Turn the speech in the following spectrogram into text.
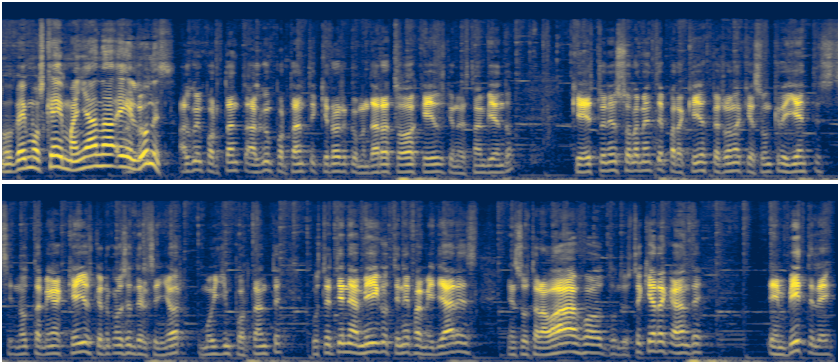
Nos vemos que mañana, el lunes. Algo importante, algo importante quiero recomendar a todos aquellos que nos están viendo, que esto no es solamente para aquellas personas que son creyentes, sino también aquellos que no conocen del Señor, muy importante. Usted tiene amigos, tiene familiares en su trabajo, donde usted quiera que ande, invítele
